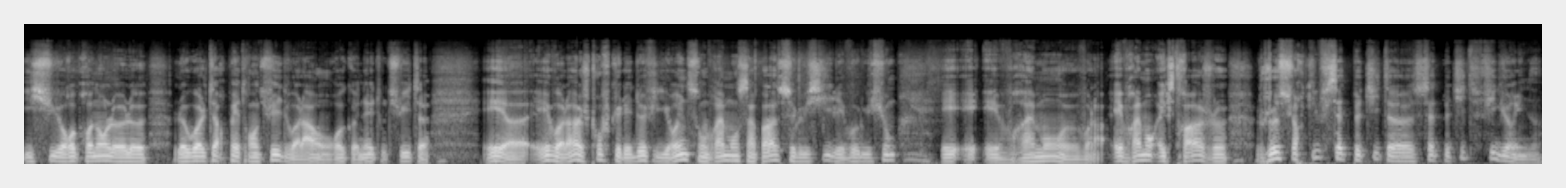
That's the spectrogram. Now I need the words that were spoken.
issu, reprenant le, Walter P38, voilà, on reconnaît tout de suite. Et, euh, et, voilà, je trouve que les deux figurines sont vraiment sympas. Celui-ci, l'évolution est, vraiment, voilà, extra. Je surkiffe cette petite, cette petite figurine.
